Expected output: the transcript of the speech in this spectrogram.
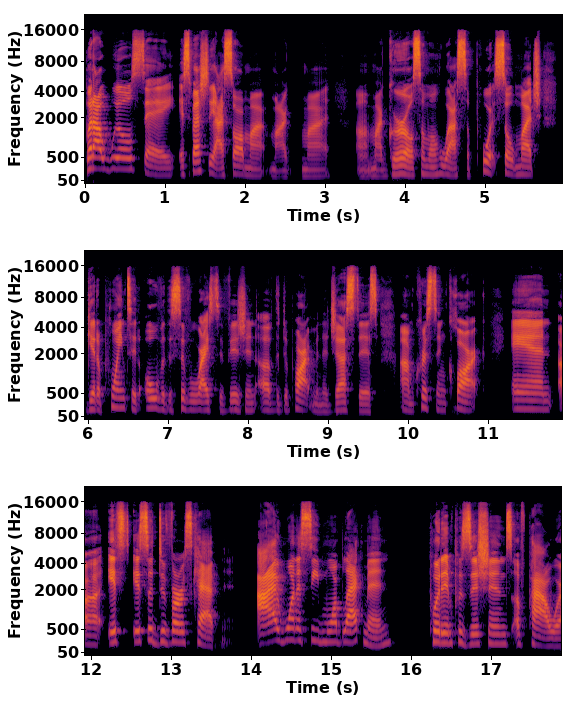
but I will say, especially I saw my my my um, my girl, someone who I support so much, get appointed over the Civil Rights Division of the Department of Justice, um, Kristen Clarke, and uh, it's it's a diverse cabinet. I want to see more black men put in positions of power.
